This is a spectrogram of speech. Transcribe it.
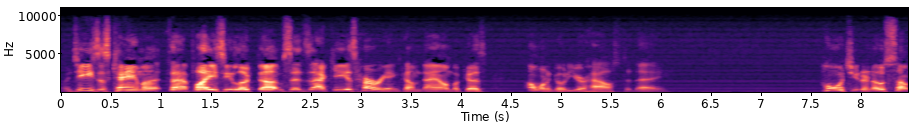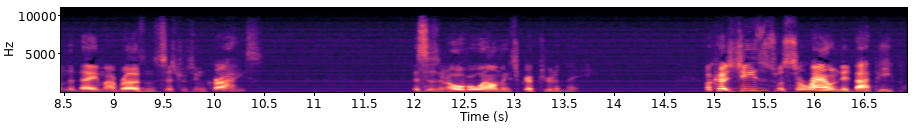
When Jesus came to that place, he looked up and said, Zacchaeus, hurry and come down because I want to go to your house today. I want you to know something today, my brothers and sisters in Christ. This is an overwhelming scripture to me. Because Jesus was surrounded by people.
